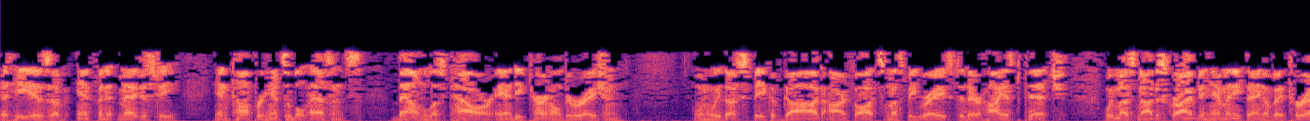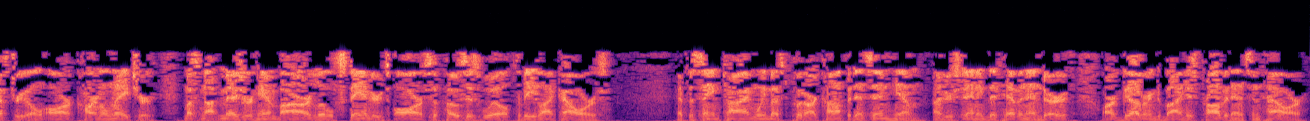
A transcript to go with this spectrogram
that He is of infinite majesty, incomprehensible essence, boundless power, and eternal duration. When we thus speak of God, our thoughts must be raised to their highest pitch. We must not ascribe to him anything of a terrestrial or carnal nature, must not measure him by our little standards, or suppose his will to be like ours. At the same time, we must put our confidence in him, understanding that heaven and earth are governed by his providence and power.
